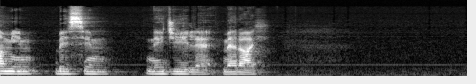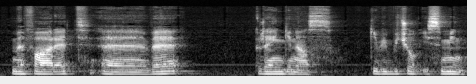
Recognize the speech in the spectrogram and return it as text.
Samim, Besim, Necile, Meral, Mefaret eee, ve Renginaz gibi birçok ismin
